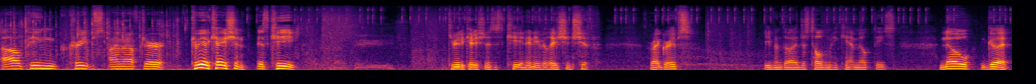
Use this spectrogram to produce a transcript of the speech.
I'll ping creeps. I'm after communication is key. Communication is key in any relationship, right, Graves? Even though I just told him he can't milk these. No good.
